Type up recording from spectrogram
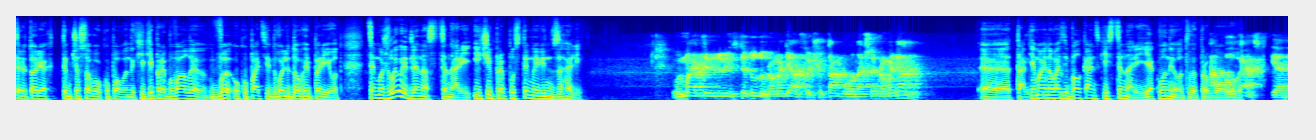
територіях тимчасово окупованих, які перебували в окупації доволі довгий період. Це можливий для нас сценарій, і чи припустимий він взагалі? Ви маєте в виду інститут громадянства, щоб там були наші громадяни? Е, так, я маю на увазі балканський сценарій. Як вони от А, випробовували? Балканський, я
